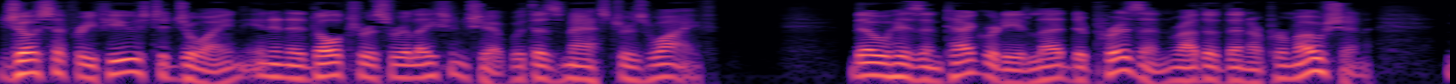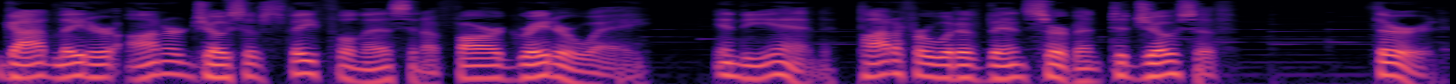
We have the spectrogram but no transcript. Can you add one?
Joseph refused to join in an adulterous relationship with his master's wife. Though his integrity led to prison rather than a promotion, God later honored Joseph's faithfulness in a far greater way. In the end, Potiphar would have been servant to Joseph. Third,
